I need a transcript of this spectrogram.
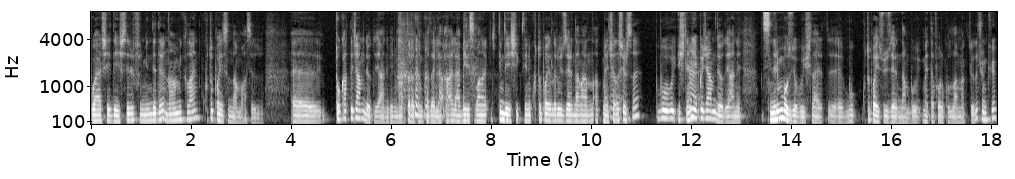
Bu her şeyi değiştirir filminde de Naomi Klein kutup ayısından bahsediyordu. E, tokatlayacağım diyordu yani benim hatırladığım kadarıyla. Hala birisi bana iklim değişikliğini kutup ayıları üzerinden anlatmaya çalışırsa bu, bu işlemi Evet. yapacağım diyordu. Yani sinirimi bozuyor bu işler. e, bu kutup ayısı üzerinden bu metaforu kullanmak diyordu. Çünkü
